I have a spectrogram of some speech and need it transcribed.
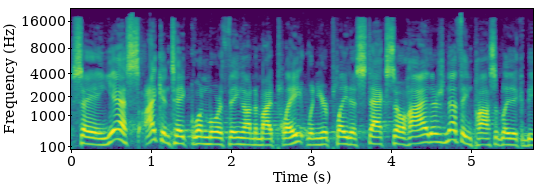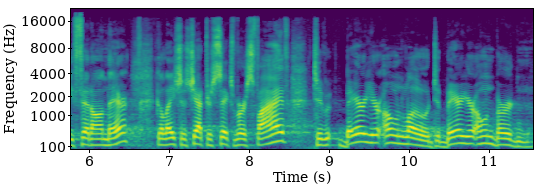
Saying, Yes, I can take one more thing onto my plate when your plate is stacked so high, there's nothing possibly that could be fit on there. Galatians chapter 6, verse 5 to bear your own load, to bear your own burden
